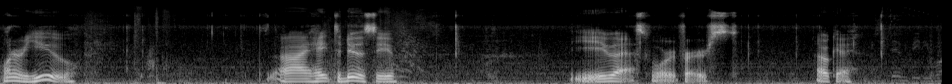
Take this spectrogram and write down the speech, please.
What are you? I hate to do this to you. You asked for it first. Okay. Stim, BD1.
